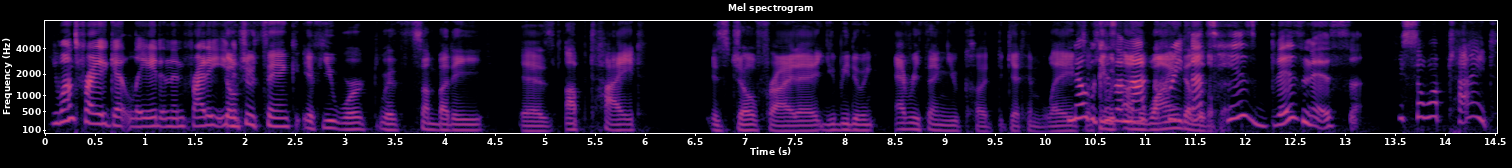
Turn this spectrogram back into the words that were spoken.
He wants Friday to get laid and then Friday even Don't you think if you worked with somebody as uptight as Joe Friday, you'd be doing everything you could to get him laid? No, so he because would I'm not cre- that's his business. He's so uptight.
